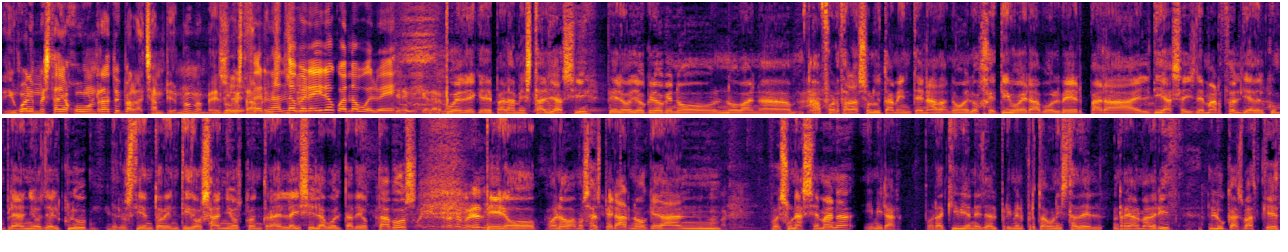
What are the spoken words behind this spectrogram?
igual en Mestalla juega un rato y para la Champions, ¿no? Es lo que está Fernando Pereiro, ¿cuándo vuelve? Puede que para Mestalla sí, pero yo creo que no, no van a, forzar absolutamente nada, ¿no? El objetivo era volver para el día 6 de marzo, el día del cumpleaños del club, de los 122 años contra el Leipzig, la vuelta de octavos, pero bueno, vamos a esperar, ¿no? Quedan pues una semana y mirar, por aquí viene ya el primer protagonista del Real Madrid, Lucas Vázquez,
